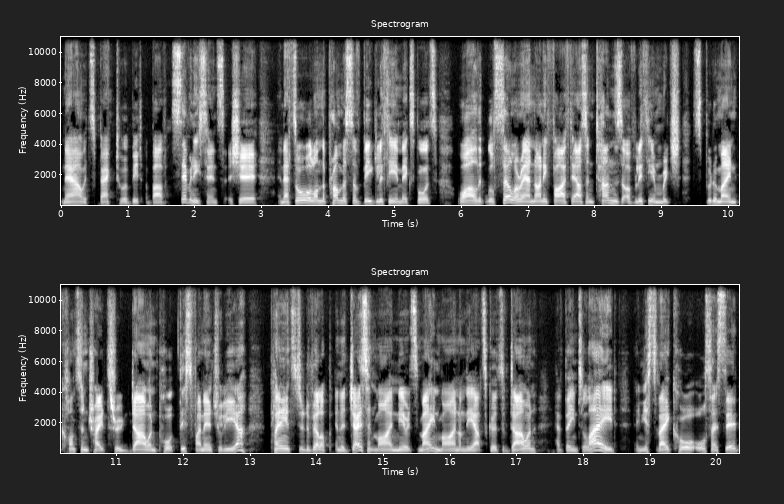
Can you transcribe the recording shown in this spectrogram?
Now it's back to a bit above 70 cents a share, and that's all on the promise of big lithium exports. While it will sell around 95,000 tonnes of lithium rich spodumene concentrate through Darwin Port this financial year, plans to develop an adjacent mine near its main mine on the outskirts of Darwin have been delayed. And yesterday, Core also said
